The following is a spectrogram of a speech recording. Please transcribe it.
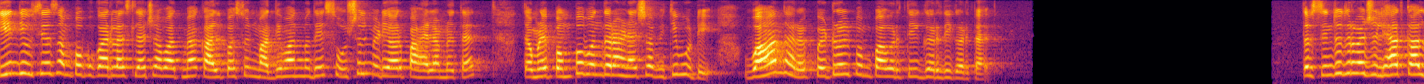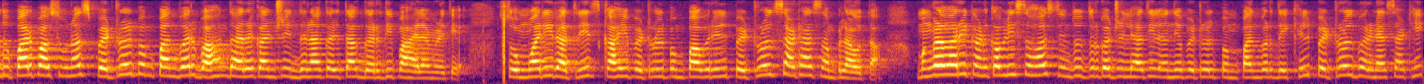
तीन दिवसीय संप पुकारला असल्याच्या बातम्या कालपासून माध्यमांमध्ये सोशल मीडियावर पाहायला मिळत आहेत त्यामुळे पंप बंद राहण्याच्या भीतीपोटी वाहनधारक पेट्रोल पंपावरती गर्दी करतात तर सिंधुदुर्ग जिल्ह्यात काल दुपारपासूनच पेट्रोल पंपांवर वाहनधारकांची इंधनाकरिता गर्दी पाहायला मिळते. सोमवारी रात्रीच काही पेट्रोल पंपावरील पेट्रोल साठा संपला होता. मंगळवारी कणकवलीसह सिंधुदुर्ग जिल्ह्यातील अन्य पेट्रोल पंपांवर देखील पेट्रोल भरण्यासाठी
